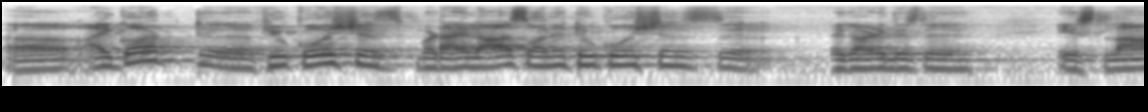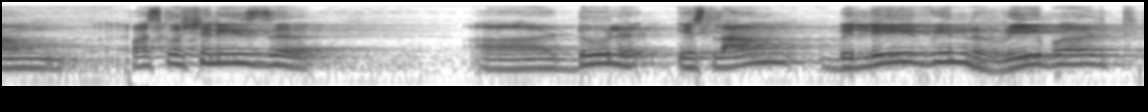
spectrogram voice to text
Uh, I got a few questions, but I'll ask only two questions uh, regarding this uh, Islam. First question is, uh, do Islam believe in rebirth?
